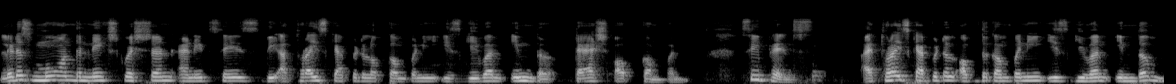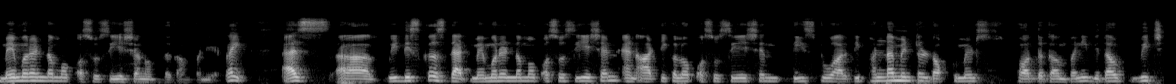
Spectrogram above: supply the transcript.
Let us move on the next question and it says the authorized capital of company is given in the dash of company. See friends authorized capital of the company is given in the memorandum of association of the company right as uh, we discussed that memorandum of association and article of association these two are the fundamental documents for the company without which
